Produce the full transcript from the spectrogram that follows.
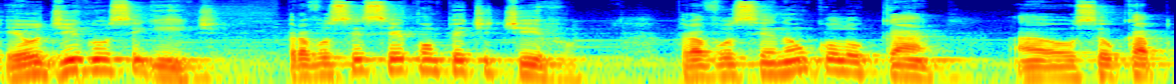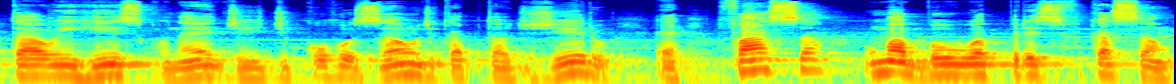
Eu digo o seguinte: para você ser competitivo, para você não colocar o seu capital em risco, né, de, de corrosão de capital de giro, é faça uma boa precificação.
